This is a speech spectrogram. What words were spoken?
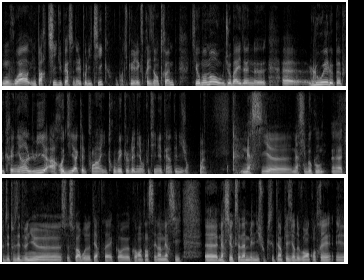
où on voit une partie du personnel politique, en particulier l'ex-président Trump, qui au moment où Joe Biden euh, euh, louait le peuple ukrainien, lui a redit à quel point il trouvait que Vladimir Poutine était intelligent. Voilà. Merci, euh, merci beaucoup euh, à toutes et tous d'être venus euh, ce soir. Bruno Tertrais, Cor- Corentin Célin, merci. Merci Oksana Melnichouk, c'était un plaisir de vous rencontrer. Et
